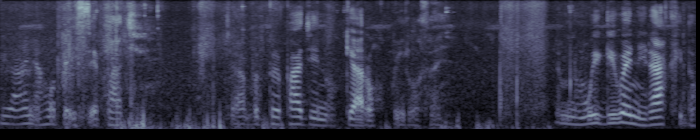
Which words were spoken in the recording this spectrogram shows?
અહીંયા હોતે છે ભાજી. આ બધો ભાજીનો ક્યારો પીરો થાય. એમને ઉગી હોય ને રાખી દો.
